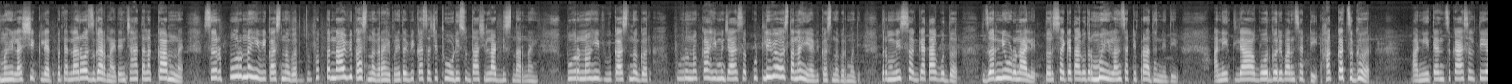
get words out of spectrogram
महिला शिकल्यात पण त्यांना रोजगार नाही त्यांच्या हाताला काम नाही. सर पूर्ण ही विकासनगर फक्त नाव विकासनगर आहे पण इथं विकासाची थोडीसुद्धा अशी लाट दिसणार नाही. पूर्ण ही विकासनगर पूर्ण काही म्हणजे असं कुठली व्यवस्था नाही आहे विकासनगरमध्ये. तर मी सगळ्यात अगोदर जर निवडून आले तर सगळ्यात अगोदर महिलांसाठी प्राधान्य देईल. आणि इथल्या गोरगरिबांसाठी हक्काचं घर. आणि त्यांचं काय असेल ते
